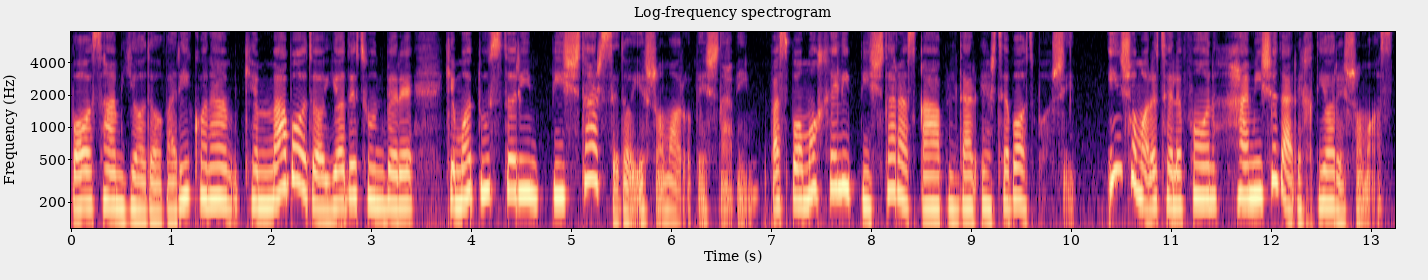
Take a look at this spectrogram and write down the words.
باز هم یادآوری کنم که مبادا یادتون بره که ما دوست داریم بیشتر صدای شما رو بشنویم. پس با ما خیلی بیشتر از قبل در ارتباط باشید. این شماره تلفن همیشه در اختیار شماست.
